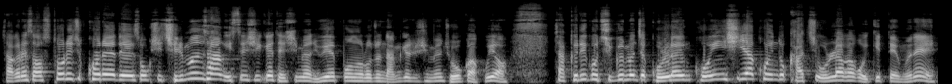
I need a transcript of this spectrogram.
자, 그래서 스토리지 콘에 대해서 혹시 질문사항 있으시게 되시면 위에 번호로 좀 남겨주시면 좋을 것 같고요. 자, 그리고 지금 현재 골렘 코인, 시야 코인도 같이 올라가고 있기 때문에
